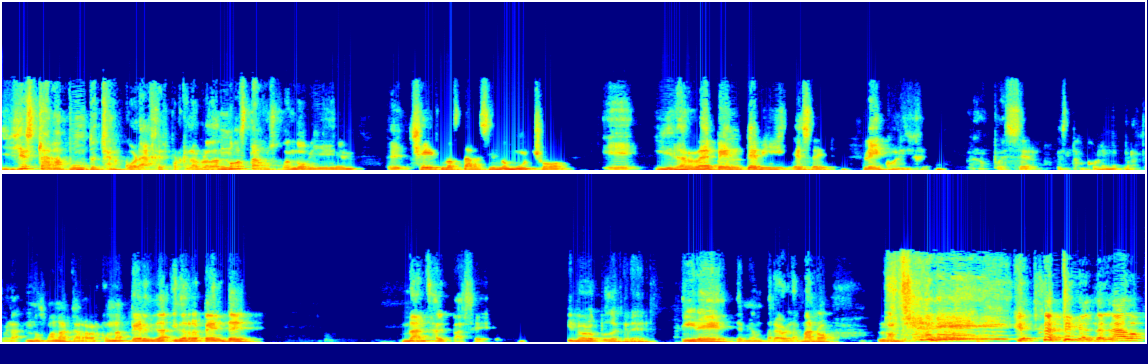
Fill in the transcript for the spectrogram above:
y ya estaba a punto de echar corajes porque la verdad no estábamos jugando bien. Eh, Chase no estaba haciendo mucho eh, y de repente vi ese play call y dije, no puede ser, están corriendo por afuera, nos van a agarrar con una pérdida y de repente lanza el pase y no lo pude creer. Tiré, tenía un taladro en la mano, lo tiré, tenía el de al lado,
